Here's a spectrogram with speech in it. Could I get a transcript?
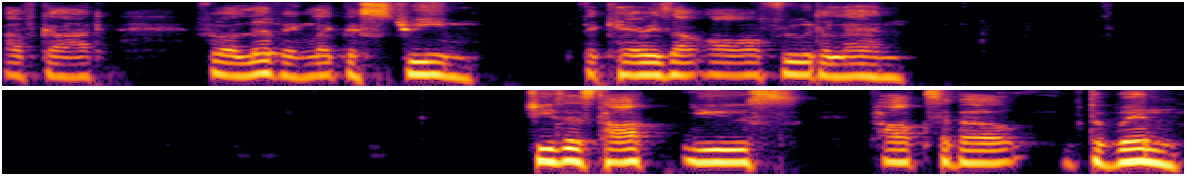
of God for a living, like the stream that carries out all through the land. Jesus talk use talks about the wind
